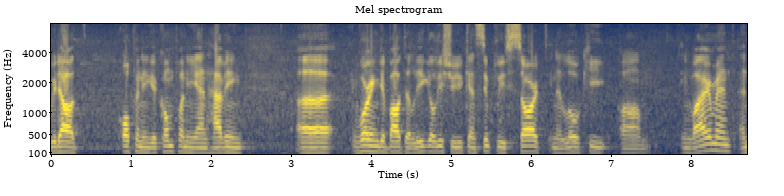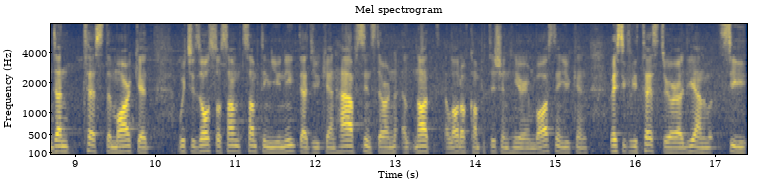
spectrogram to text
without opening a company and having uh, worrying about the legal issue. You can simply start in a low-key um, environment and then test the market, which is also some, something unique that you can have since there are not a lot of competition here in Bosnia. You can basically test your idea and see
